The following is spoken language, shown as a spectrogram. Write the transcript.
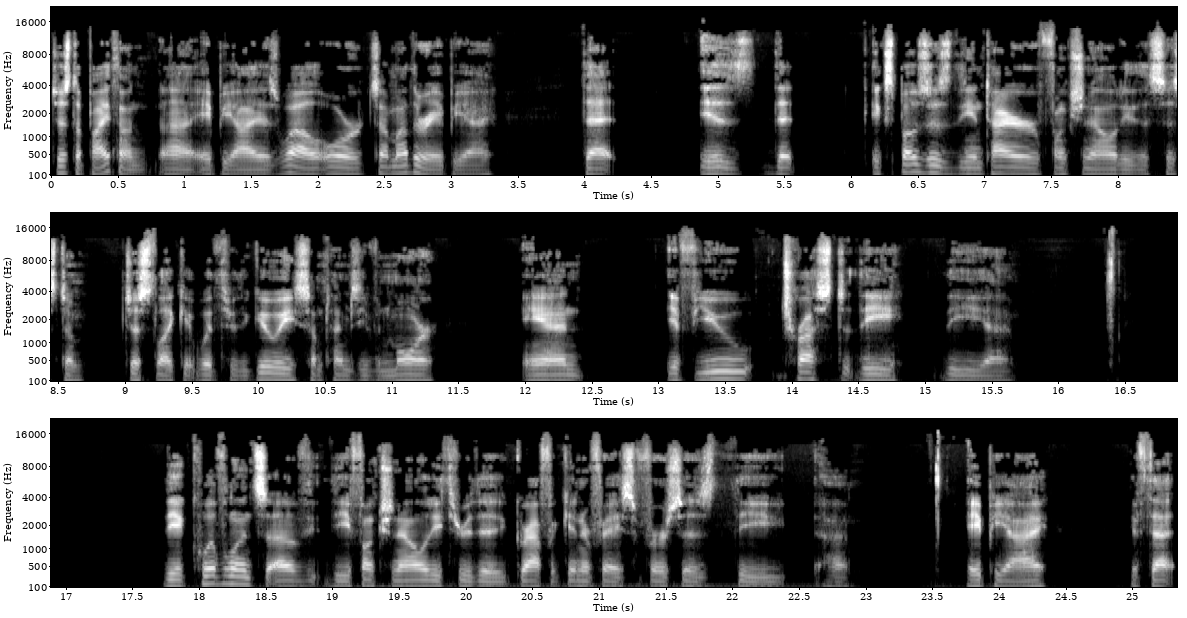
just a Python uh, API as well, or some other API that is that exposes the entire functionality of the system, just like it would through the GUI, sometimes even more. And if you trust the the uh, the equivalence of the functionality through the graphic interface versus the uh, API, if that,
